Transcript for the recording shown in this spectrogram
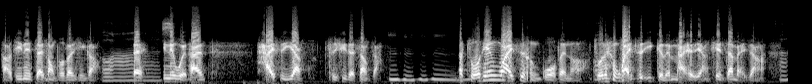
好，今天再创波段新高，哇，对，今天尾盘还是一样持续的上涨，嗯哼哼哼，那昨天外资很过分哦，昨天外资一个人买了两千三百张啊，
